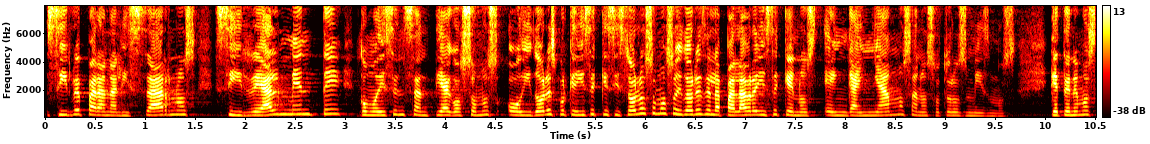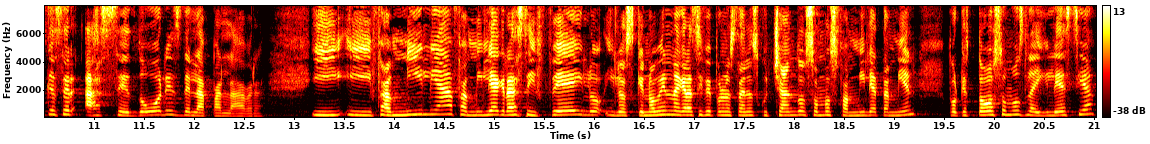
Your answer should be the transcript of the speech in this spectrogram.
sirve para analizarnos si realmente, como dice en Santiago, somos oidores, porque dice que si solo somos oidores de la palabra, dice que nos engañamos a nosotros mismos, que tenemos que ser hacedores de la palabra. Y, familia, familia Gracia y Fe, y, y los que no ven la Gracia y Fe pero nos están escuchando, somos familia también, porque todos somos la iglesia.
